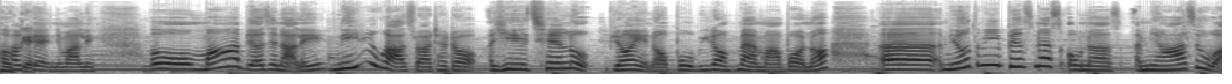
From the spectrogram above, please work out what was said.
ဟုတ်ကဲ့ ညီမလေးဟိုမကပြောချင်တာလေနီးဗျူဟာဆိုတာထက်တော့အရေးချင်းလို့ပြောရင်တော့ပို့ပြီးတော့မှန်မှာပေါ့နော် အဲအမျိုးသမီး business owners အများစုက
